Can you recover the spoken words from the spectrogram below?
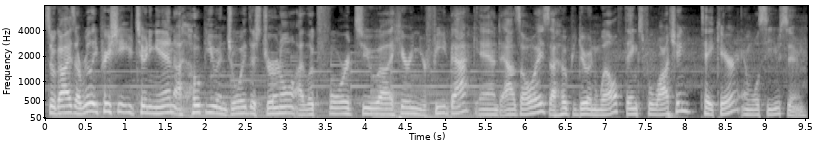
So, guys, I really appreciate you tuning in. I hope you enjoyed this journal. I look forward to uh, hearing your feedback, and as always, I hope you're doing well. Thanks for watching. Take care, and we'll see you soon.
